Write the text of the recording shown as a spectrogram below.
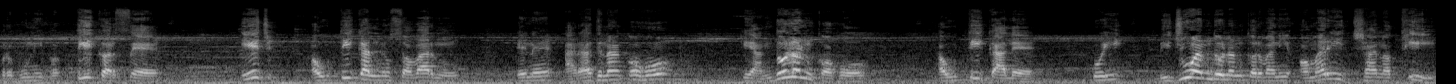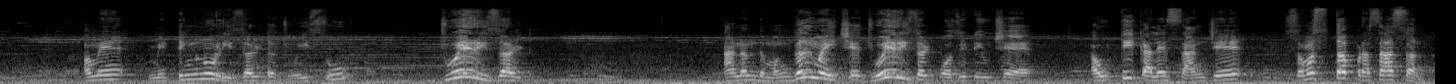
પ્રભુની ભક્તિ કરશે એ જ આવતીકાલનું સવારનું એને આરાધના કહો કે આંદોલન કહો. આવતીકાલે કોઈ બીજું આંદોલન કરવાની અમારી ઈચ્છા નથી. અમે મીટિંગનું રિઝલ્ટ જોઈશું. જો એ રિઝલ્ટ આનંદ મંગલમય છે, જો એ રિઝલ્ટ પોઝિટિવ છે, આવતીકાલે સાંજે સમસ્ત પ્રશાસન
